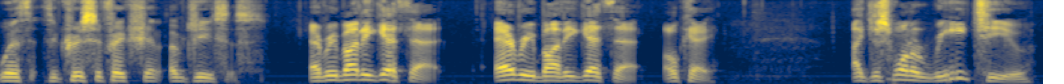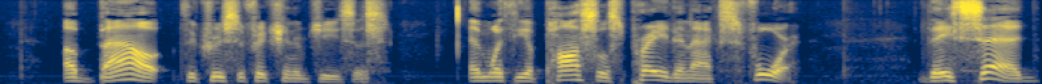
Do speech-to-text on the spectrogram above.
with the crucifixion of Jesus. Everybody get that? Everybody get that? Okay. I just want to read to you about the crucifixion of Jesus and what the apostles prayed in Acts 4. They said,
